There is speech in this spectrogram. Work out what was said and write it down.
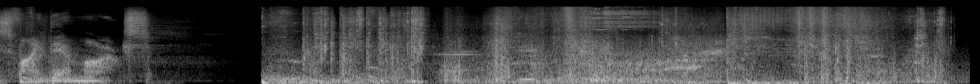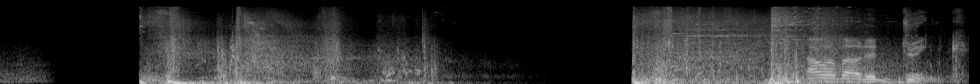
Always find their marks. How about a drink?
